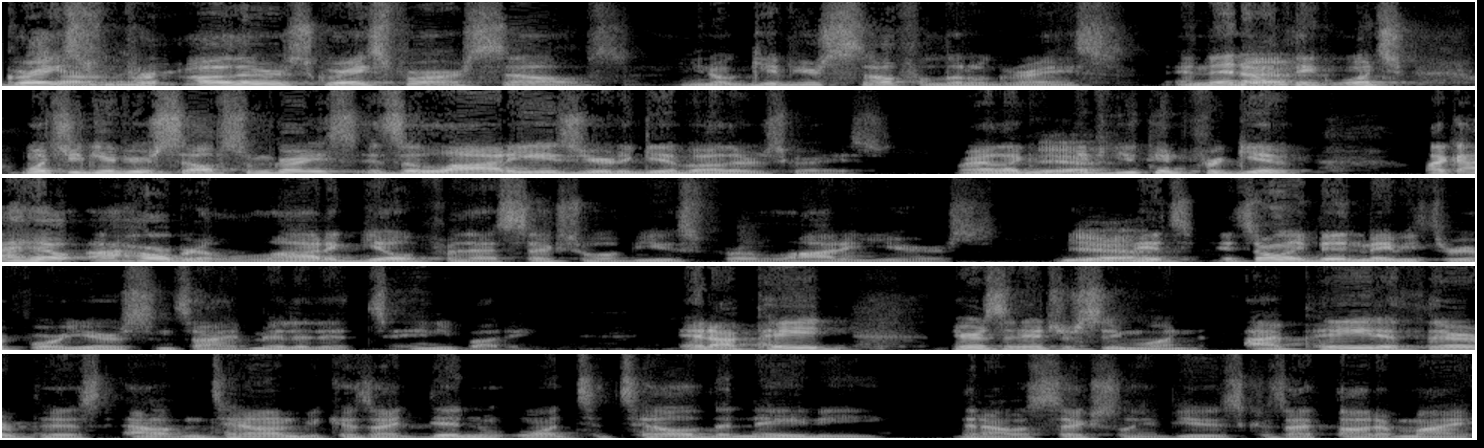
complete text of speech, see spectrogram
grace certainly. for others, grace for ourselves. You know, give yourself a little grace. And then yeah. I think once, once you give yourself some grace, it's a lot easier to give others grace, right? Like yeah. if you can forgive, like I, help I harbored a lot of guilt for that sexual abuse for a lot of years. Yeah. it's, it's only been maybe three or four years since I admitted it to anybody. And I paid, here's an interesting one. I paid a therapist out in town because I didn't want to tell the Navy that I was sexually abused because I thought it might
